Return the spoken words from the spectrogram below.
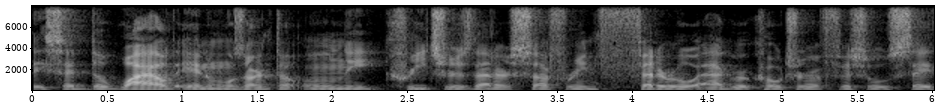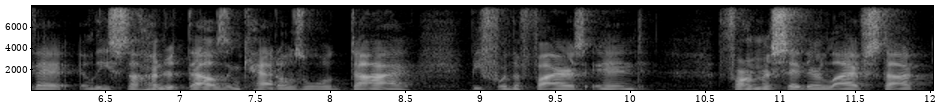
They said the wild animals aren't the only creatures that are suffering. Federal agriculture officials say that at least 100,000 cattle will die before the fires end. Farmers say their livestock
